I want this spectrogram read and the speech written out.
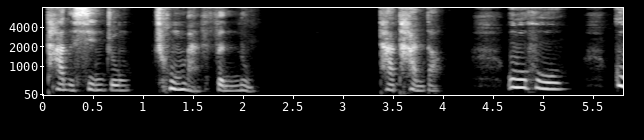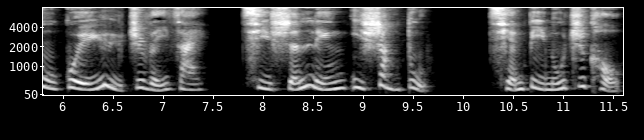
他的心中充满愤怒。他叹道：“呜呼！故鬼域之为哉？岂神灵亦上度？前婢奴之口，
